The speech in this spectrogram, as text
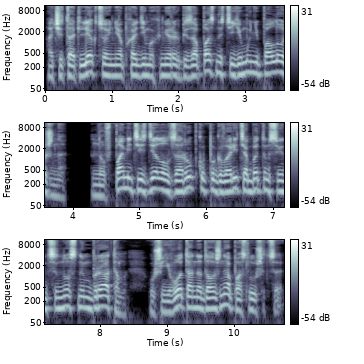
а читать лекцию о необходимых мерах безопасности ему не положено – но в памяти сделал зарубку поговорить об этом с венценосным братом, уж его-то она должна послушаться.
